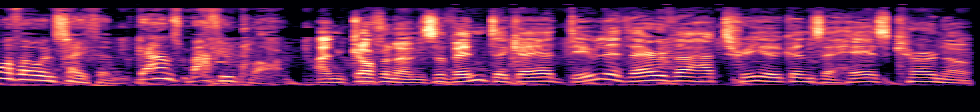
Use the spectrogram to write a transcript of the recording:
Watho and Sathan, Gans Matthew Clark. And governance of in digaya diwle dderfa ha triugans a hes kerno,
